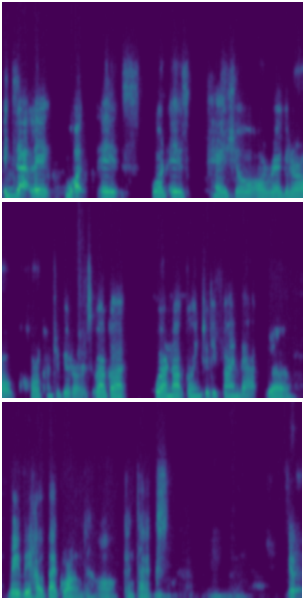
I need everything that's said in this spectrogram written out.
exactly what is, what is casual or regular or core contributors. We are gonna, we're not going to define that. Yeah, we, we have background or context. Yep.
